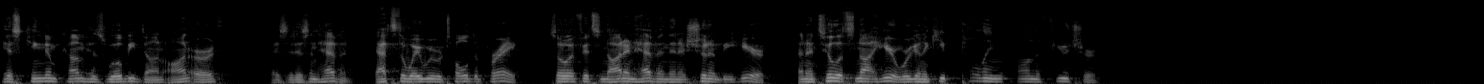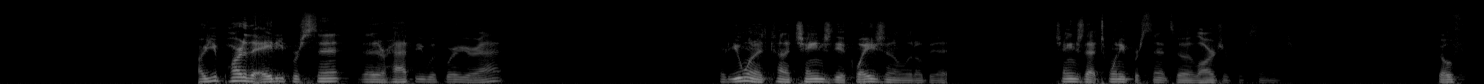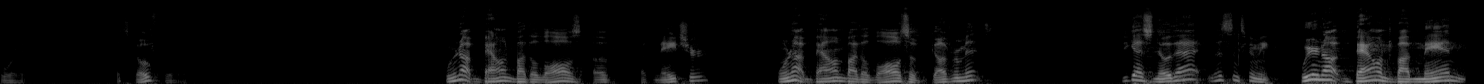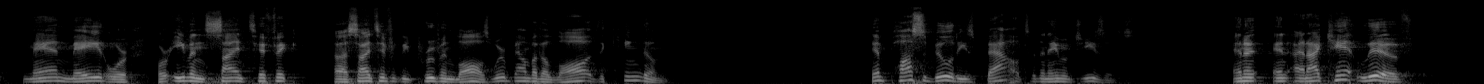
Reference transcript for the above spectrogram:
his, kingdom come, his will be done on earth as it is in heaven. That's the way we were told to pray. So if it's not in heaven, then it shouldn't be here. And until it's not here, we're going to keep pulling on the future. Are you part of the 80% that are happy with where you're at? Or do you want to kind of change the equation a little bit? Change that 20% to a larger percentage. Go for it. Let's go for it. We're not bound by the laws of, of nature. We're not bound by the laws of government. You guys know that? Listen to me. We're not bound by man man-made or or even scientific uh, scientifically proven laws. We're bound by the law of the kingdom. Impossibilities bow to the name of Jesus. And, and, and I can't live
